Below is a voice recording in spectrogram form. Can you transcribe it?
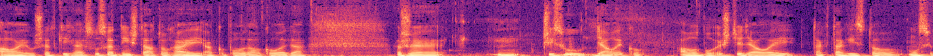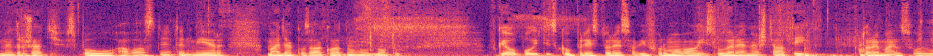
ale aj o všetkých, aj susedných štátoch, aj ako povedal kolega, že či sú ďaleko alebo ešte ďalej, tak takisto musíme držať spolu a vlastne ten mier mať ako základnú hodnotu. Geopolitickom priestore sa vyformovali suverénne štáty, ktoré majú svoju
